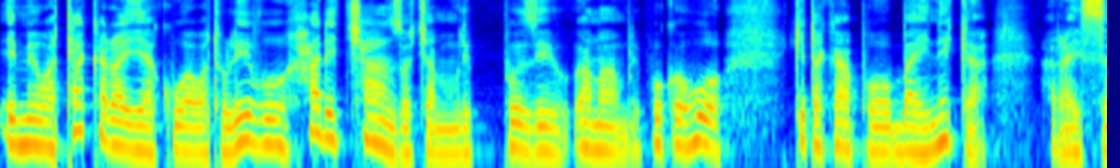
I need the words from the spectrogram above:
imewataka raia kuwa watulivu hadi chanzo cha mlipuzi ama mlipuko huo kitakapobainika. Rais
